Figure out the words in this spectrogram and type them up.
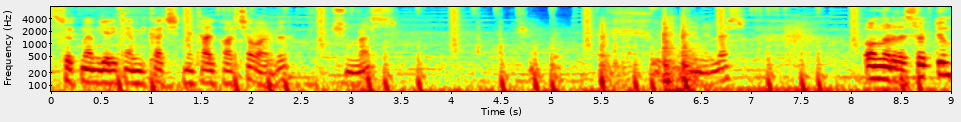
Sökmem gereken birkaç metal parça vardı. Şunlar. Şu demirler. Onları da söktüm.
